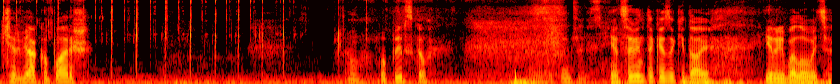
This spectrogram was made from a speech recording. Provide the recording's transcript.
черв'як опариш. О, попирскав. І оце він таке закидає. І риба ловиться.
